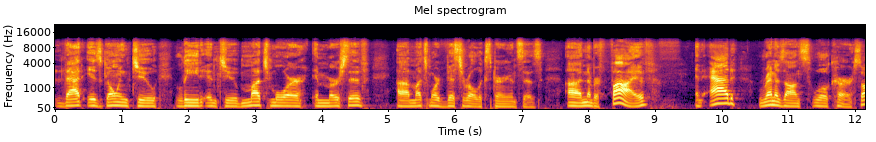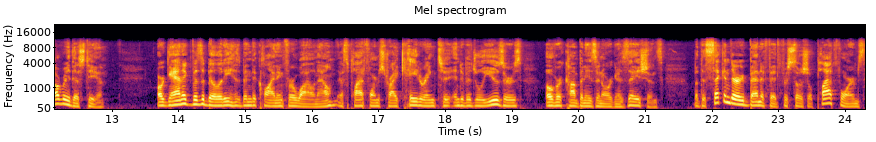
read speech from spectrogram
that is going to lead into much more immersive, uh, much more visceral experiences. Uh, number five, an ad renaissance will occur. So I'll read this to you. Organic visibility has been declining for a while now as platforms try catering to individual users over companies and organizations. But the secondary benefit for social platforms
